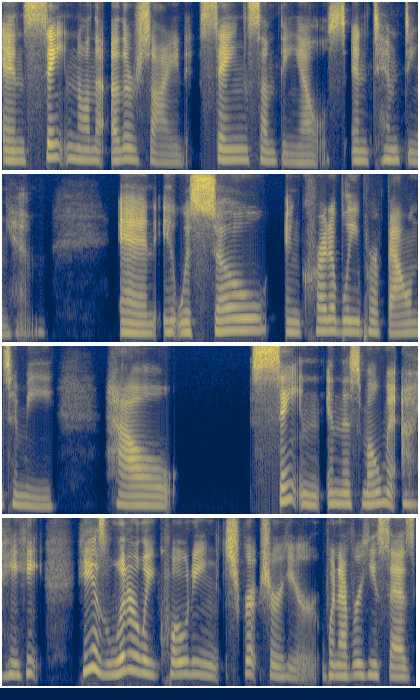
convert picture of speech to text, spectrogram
and Satan on the other side saying something else and tempting him. And it was so incredibly profound to me how Satan in this moment, I mean, he, he is literally quoting scripture here whenever he says,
